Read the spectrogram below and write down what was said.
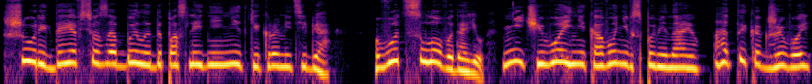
Шурик, да я все забыла до последней нитки, кроме тебя. Вот слово даю, ничего и никого не вспоминаю, а ты как живой».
